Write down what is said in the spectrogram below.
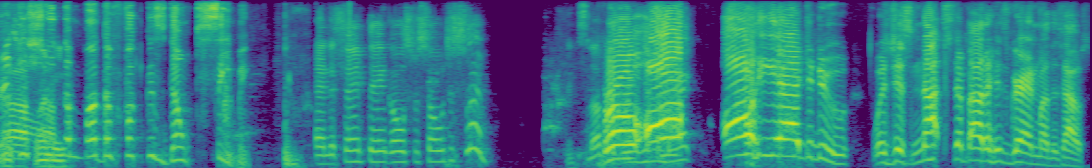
Making Uh, sure the motherfuckers don't see me. And the same thing goes for Soulja Slim. Bro, all- All he had to do was just not step out of his grandmother's house.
